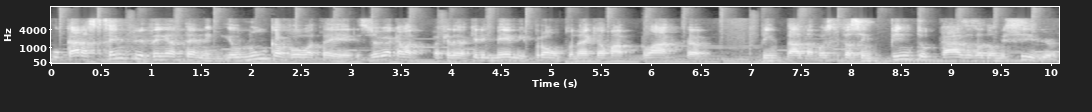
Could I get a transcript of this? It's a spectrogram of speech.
o cara sempre vem até mim, eu nunca vou até ele. Você já viu aquela, aquele, aquele meme pronto, né? Que é uma placa pintada a mão, escrito assim: Pinto casas a domicílio.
